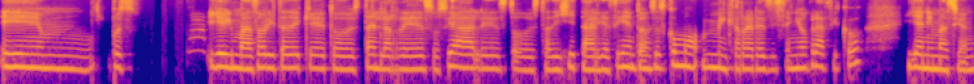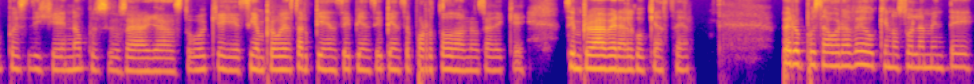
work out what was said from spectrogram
Mm, pues, y más ahorita de que todo está en las redes sociales, todo está digital y así. Entonces, como mi carrera es diseño gráfico y animación, pues dije, no, pues, o sea, ya estuvo que siempre voy a estar piense y piense y piense por todo, ¿no? O sea, de que siempre va a haber algo que hacer pero pues ahora veo que no solamente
